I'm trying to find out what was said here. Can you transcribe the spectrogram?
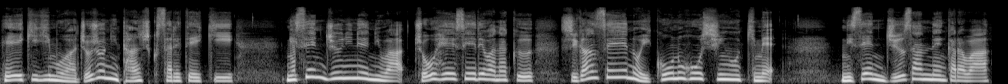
兵役義務は徐々に短縮されていき、2012年には徴兵制ではなく志願制への移行の方針を決め、2013年からは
